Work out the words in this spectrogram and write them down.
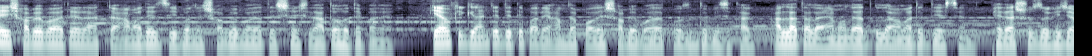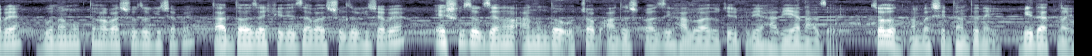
এই সবে বরাতের রাতটা আমাদের জীবনে সবে বরাতের শেষ রাতও হতে পারে। কেউ কি গ্যারান্টি দিতে পারে আমরা পরে সবে বরাত পর্যন্ত বেঁচে থাক? আল্লাহ তালা এমন রাতগুলো আমাদের দিয়েছেন, ফেরার সুযোগ হিসাবে গুণামুক্ত হবার সুযোগ হিসাবে, তার দরজায় ফিরে যাবার সুযোগ হিসাবে। এই সুযোগ যেন আনন্দ, উৎসব, আদর্শবাজি, হালুয়া রুটির ভিড়ে হারিয়ে না যায়। চলুন, আমরা সিদ্ধান্ত নেই। বিদাত নয়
